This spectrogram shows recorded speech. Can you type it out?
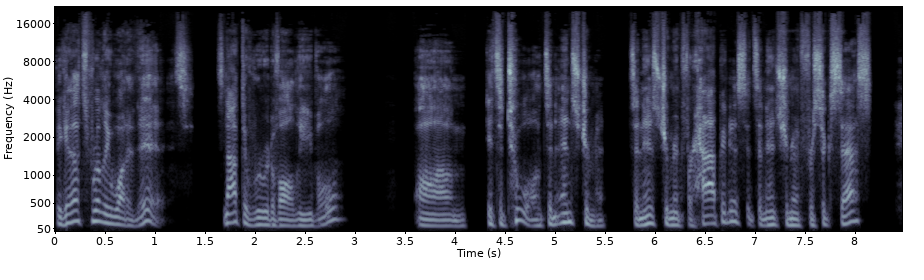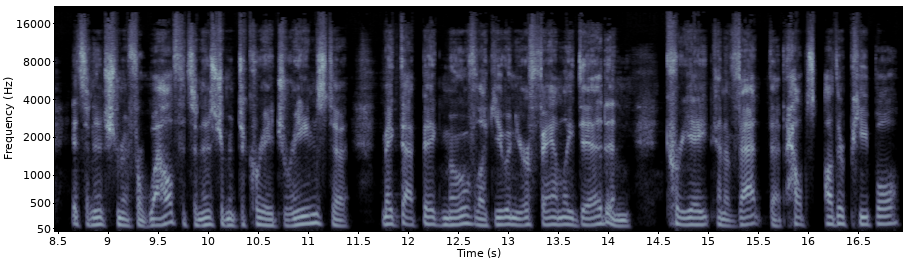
because that's really what it is. It's not the root of all evil. Um, it's a tool. It's an instrument. It's an instrument for happiness. It's an instrument for success. It's an instrument for wealth. It's an instrument to create dreams, to make that big move like you and your family did and create an event that helps other people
